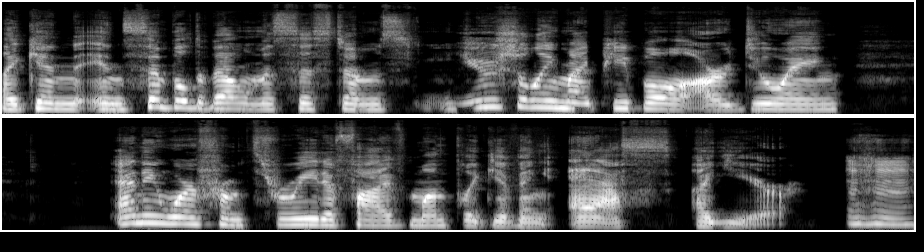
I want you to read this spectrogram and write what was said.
Like in, in simple development systems, usually my people are doing anywhere from three to five monthly giving asks a year. Mm-hmm.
